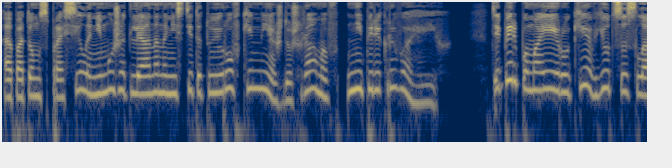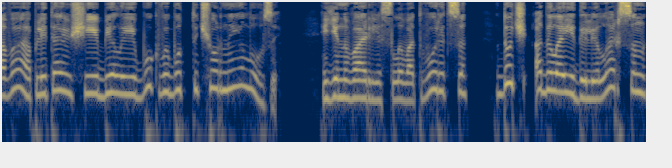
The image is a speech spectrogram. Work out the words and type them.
А потом спросила, не может ли она нанести татуировки между шрамов, не перекрывая их. Теперь по моей руке вьются слова, оплетающие белые буквы, будто черные лозы. Январь словотворится, дочь Аделаиды Ли Ларсон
